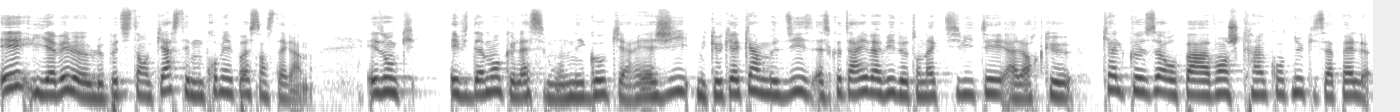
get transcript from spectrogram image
Et il y avait le, petit encart, c'était mon premier post Instagram. Et donc, évidemment que là, c'est mon ego qui a réagi, mais que quelqu'un me dise Est-ce que tu arrives à vivre de ton activité alors que quelques heures auparavant, je crée un contenu qui s'appelle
